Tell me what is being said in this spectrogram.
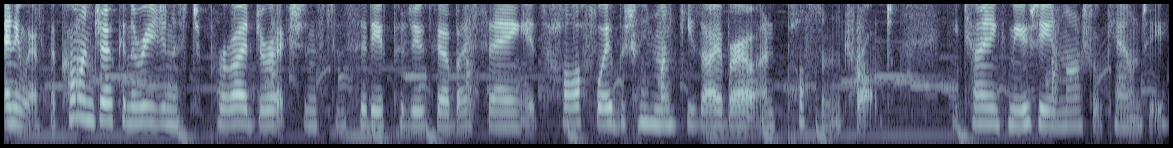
Anyway, a common joke in the region is to provide directions to the city of Paducah by saying it's halfway between Monkey's Eyebrow and Possum Trot, a tiny community in Marshall County.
